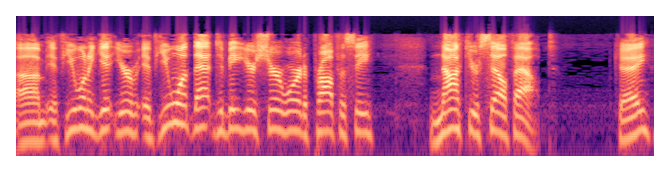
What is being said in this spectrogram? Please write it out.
Um, if you want to get your if you want that to be your sure word of prophecy, knock yourself out. Okay?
